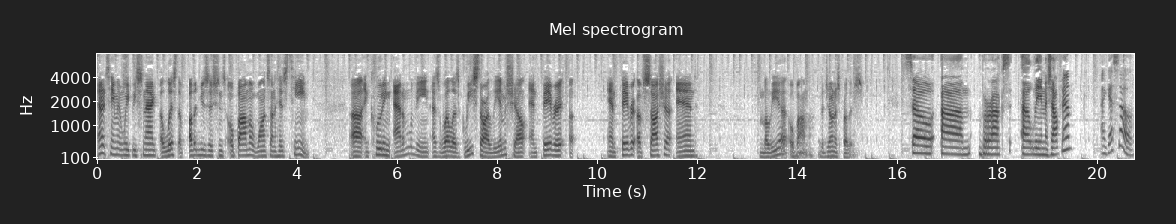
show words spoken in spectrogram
Entertainment Weekly snagged a list of other musicians Obama wants on his team, uh, including Adam Levine, as well as Glee star Lea Michele and favorite uh, and favorite of Sasha and Malia Obama, the Jonas Brothers. So, um, Barack's a Lea Michele fan? I guess so.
